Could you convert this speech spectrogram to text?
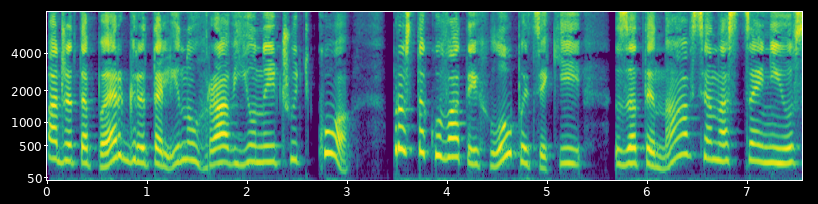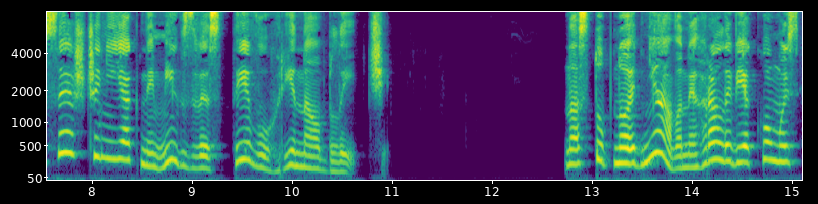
адже тепер Гриталіну грав юний чудько, простакуватий хлопець, який затинався на сцені і усе ще ніяк не міг звести в угрі на обличчі. Наступного дня вони грали в якомусь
